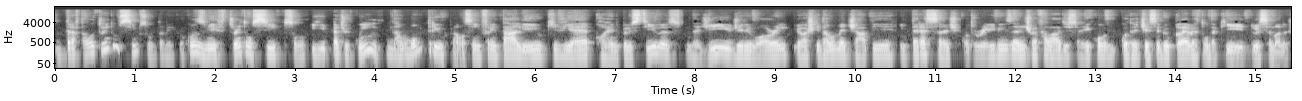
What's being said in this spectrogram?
draftaram o Trenton Simpson também. Roquan Smith, Trenton Simpson e Patrick Quinn dá um bom trio para você enfrentar ali o que vier correndo pelos Steelers, Najee, o Jalen Warren. Eu acho que dá um matchup interessante contra o Ravens. A gente vai falar disso aí quando, quando a gente receber o Cleverton daqui duas semanas.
